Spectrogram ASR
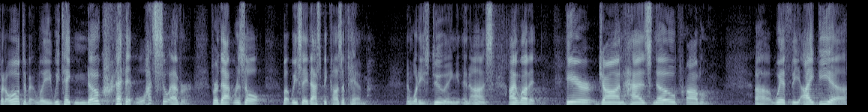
But ultimately, we take no credit whatsoever for that result. But we say that's because of Him and what He's doing in us. I love it. Here, John has no problem uh, with the idea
